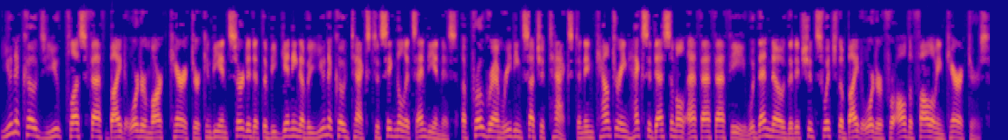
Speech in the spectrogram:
Unicode's U plus FF byte order mark character can be inserted at the beginning of a Unicode text to signal its endianness. A program reading such a text and encountering hexadecimal FFFE would then know that it should switch the byte order for all the following characters.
